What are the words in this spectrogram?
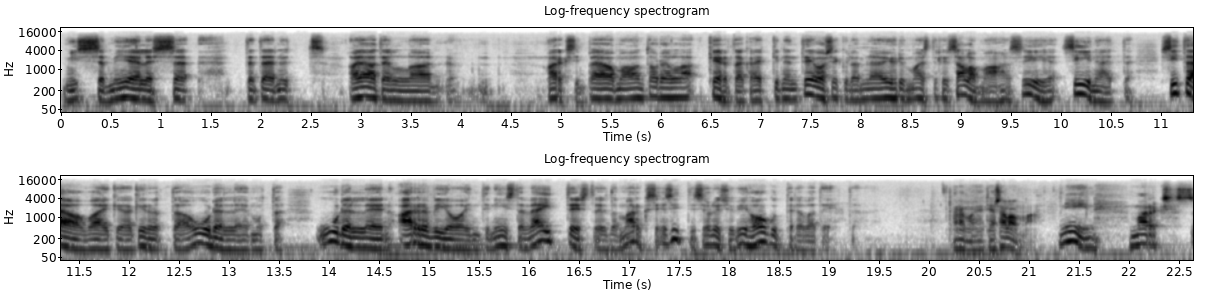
Missä mielessä tätä nyt ajatellaan, Marksin pääoma on todella kertakaikkinen teos ja kyllä minä yhdyn maisteri Salomaahan siinä, että sitä on vaikea kirjoittaa uudelleen, mutta uudelleen arviointi niistä väitteistä, joita Marx esitti, se olisi hyvin houkutteleva tehtävä. Varapuheenjohtaja Salomaa. Niin, Marx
